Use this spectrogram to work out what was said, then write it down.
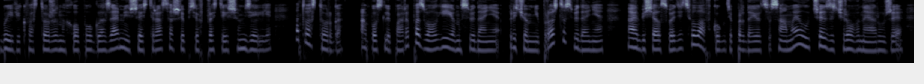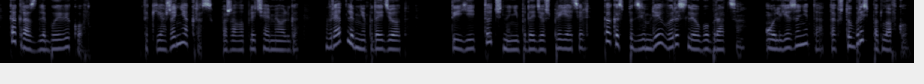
Боевик восторженно хлопал глазами и шесть раз ошибся в простейшем зелье. От восторга. А после пары позвал ее на свидание. Причем не просто свидание, а обещал сводить в лавку, где продается самое лучшее зачарованное оружие. Как раз для боевиков. «Так я же некрас», — пожала плечами Ольга. «Вряд ли мне подойдет. Ты ей точно не подойдешь, приятель. Как из-под земли выросли оба братца. Олья занята, так что брысь под лавку.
